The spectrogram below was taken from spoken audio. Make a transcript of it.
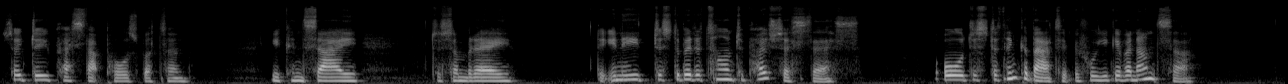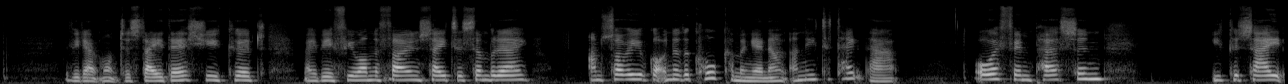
so do press that pause button. You can say, to somebody that you need just a bit of time to process this or just to think about it before you give an answer. If you don't want to say this, you could maybe, if you're on the phone, say to somebody, I'm sorry you've got another call coming in, I, I need to take that. Or if in person, you could say,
